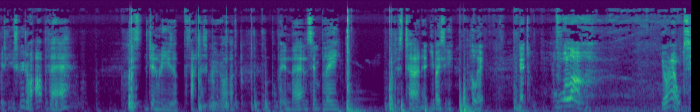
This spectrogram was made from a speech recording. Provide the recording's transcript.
You get your screwdriver up there. Just generally use a fatter screwdriver. Pop it in there and simply just turn it. You basically pull it, it, voila, you're out.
